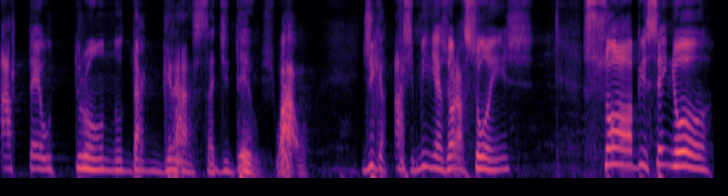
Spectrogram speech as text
até o trono da graça de Deus. Uau! Diga, as minhas orações Sobe, Senhor,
